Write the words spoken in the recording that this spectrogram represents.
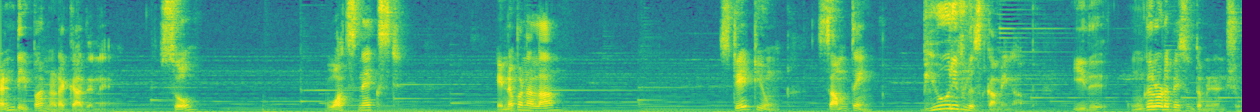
கண்டிப்பாக நடக்காதுன்னு. ஸோ வாட்ஸ் நெக்ஸ்ட் என்ன பண்ணலாம்? Stay tuned something beautiful is coming up இது உங்களோட பேசும் தமிழன் ஷோ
